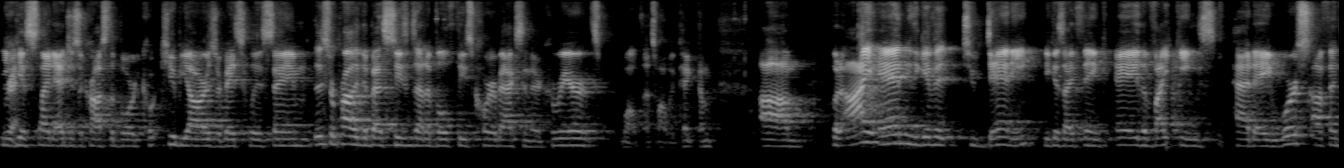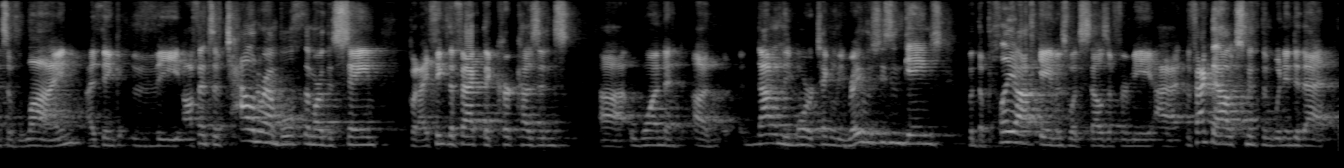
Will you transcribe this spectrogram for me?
You Right. get slight edges across the board. QBRs are basically the same. These are probably the best seasons out of both these quarterbacks in their career. It's, well, that's why we picked them. Um, but I am going to give it to Danny because I think a the Vikings had a worse offensive line. I think the offensive talent around both of them are the same. But I think the fact that Kirk Cousins uh, won uh, not only more technically regular season games, but the playoff game is what sells it for me. Uh, the fact that Alex Smith went into that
